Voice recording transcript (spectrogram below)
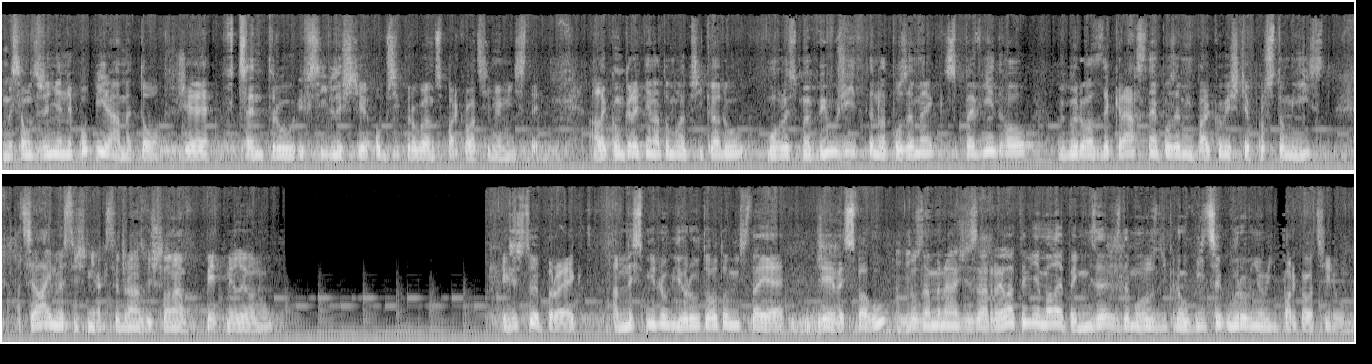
My samozřejmě nepopíráme to, že v centru i v sídlišti je obří problém s parkovacími místy. Ale konkrétně na tomhle příkladu mohli jsme využít tenhle pozemek, spevnit ho, vybudovat zde krásné pozemní parkoviště pro 100 míst a celá investiční akce by nás vyšla na 5 milionů. Existuje projekt a nesmírnou výhodou tohoto místa je, že je ve svahu, mm-hmm. to znamená, že za relativně malé peníze zde mohl vzniknout víceúrovňový parkovací dům.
